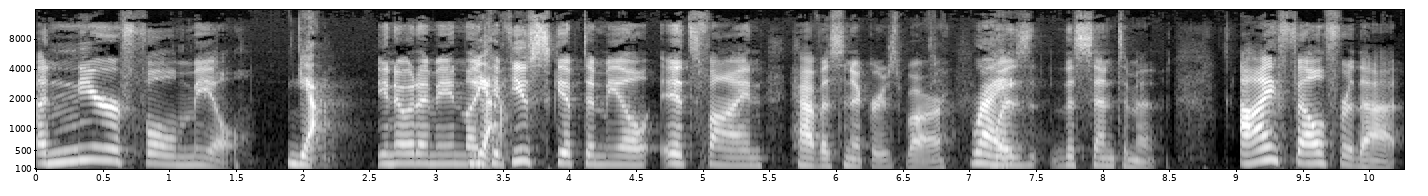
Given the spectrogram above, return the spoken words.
a near full meal. Yeah. You know what I mean? Like Yeah. if you skipped a meal, it's fine. Have a Snickers bar. Right. Was the sentiment. I fell for that.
